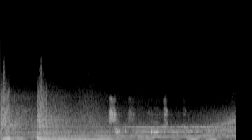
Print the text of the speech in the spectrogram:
Thank you.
